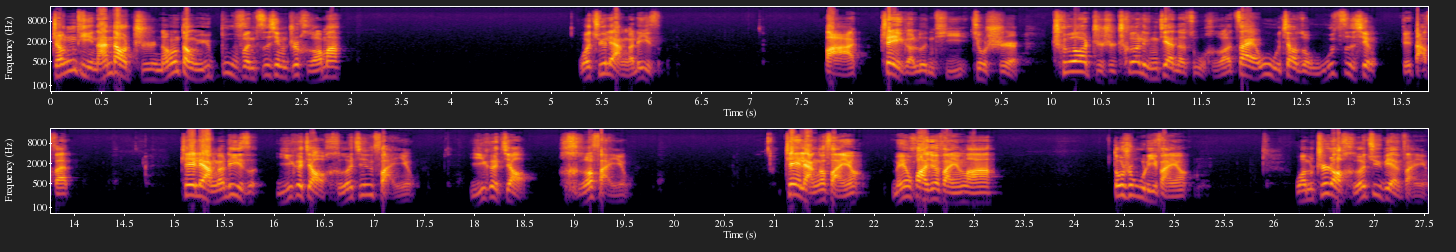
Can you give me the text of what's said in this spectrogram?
整体难道只能等于部分自性之和吗？我举两个例子，把这个论题就是车只是车零件的组合，在物叫做无自性给打翻。这两个例子，一个叫合金反应，一个叫核反应。这两个反应没有化学反应了啊，都是物理反应。我们知道核聚变反应，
